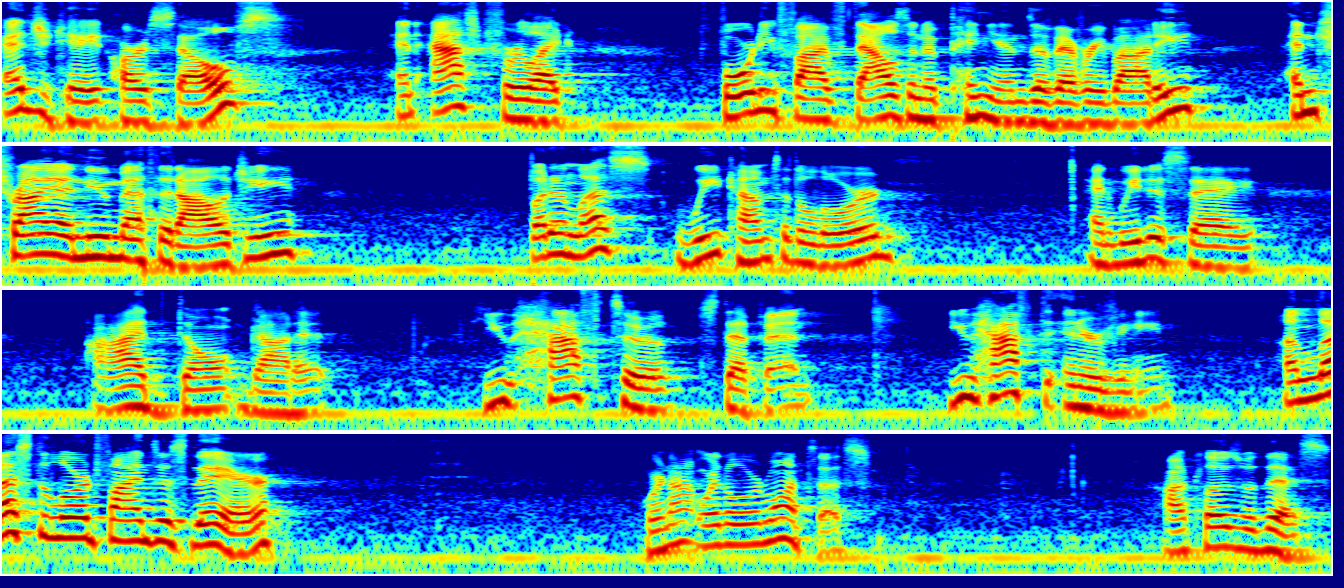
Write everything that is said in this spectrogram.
educate ourselves and ask for like 45,000 opinions of everybody and try a new methodology. But unless we come to the Lord and we just say, I don't got it, you have to step in. You have to intervene. Unless the Lord finds us there, we're not where the Lord wants us. I'll close with this.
